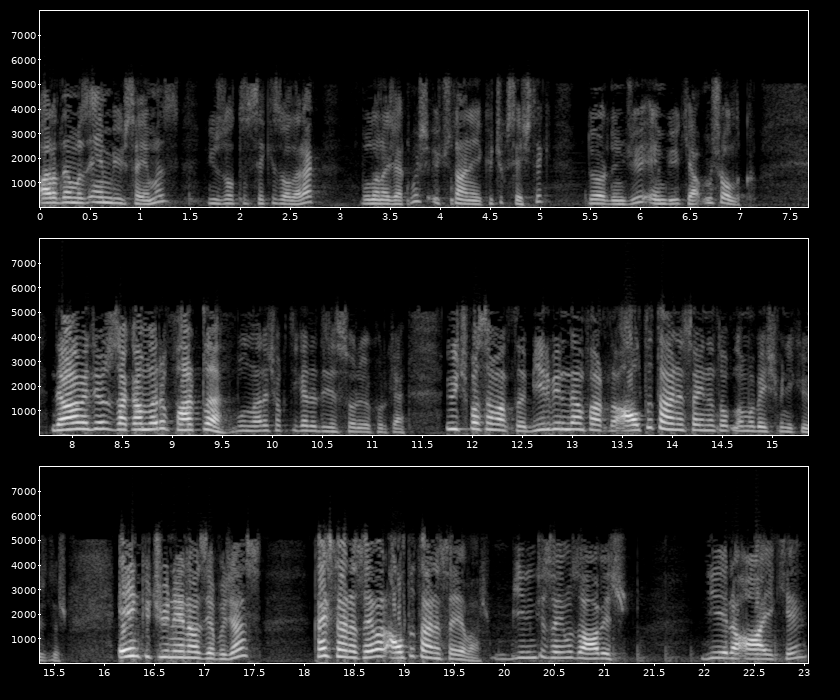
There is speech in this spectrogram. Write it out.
Aradığımız en büyük sayımız 138 olarak bulunacakmış. 3 taneyi küçük seçtik. Dördüncüyü en büyük yapmış olduk. Devam ediyoruz. Rakamları farklı. Bunlara çok dikkat edeceğiz soruyu okurken. 3 basamaklı, birbirinden farklı 6 tane sayının toplamı 5200'dür. En küçüğünü en az yapacağız. Kaç tane sayı var? 6 tane sayı var. Birinci sayımız A1. Diğeri A2,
